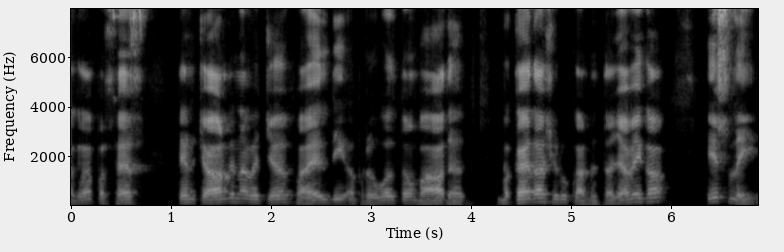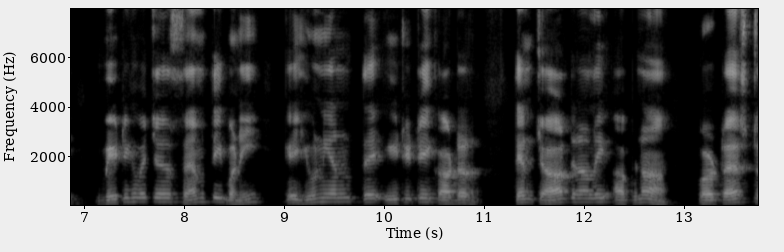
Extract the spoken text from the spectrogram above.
ਅਗਲਾ ਪ੍ਰੋਸੈਸ 3-4 ਦਿਨਾਂ ਵਿੱਚ ਫਾਈਲ ਦੀ ਅਪਰੂਵਲ ਤੋਂ ਬਾਅਦ ਬਕਾਇਦਾ ਸ਼ੁਰੂ ਕਰ ਦਿੱਤਾ ਜਾਵੇਗਾ। ਇਸ ਲਈ ਮੀਟਿੰਗ ਵਿੱਚ ਸਹਿਮਤੀ ਬਣੀ ਕਿ ਯੂਨੀਅਨ ਤੇ ਈਟੀਟੀ ਕਾਡਰ 3-4 ਦਿਨਾਂ ਲਈ ਆਪਣਾ ਪ੍ਰੋਟੈਸਟ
